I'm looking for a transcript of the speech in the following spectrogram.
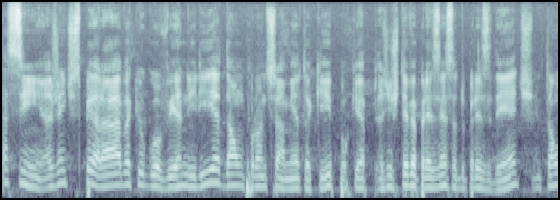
Assim, a gente esperava que o governo iria dar um pronunciamento aqui, porque a gente teve a presença do presidente, então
